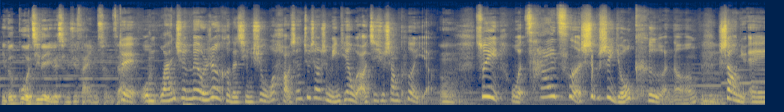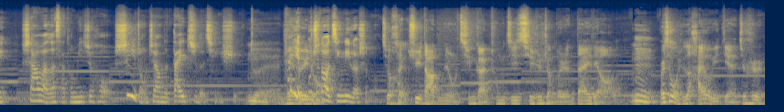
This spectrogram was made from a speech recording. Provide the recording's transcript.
一个过激的一个情绪反应存在。，对我完全没有任何的情绪，我好像就像是明天我要继续上课一样。嗯，所以我猜测是不是有可能，少女 A 杀完了萨托米之后是一种这样的呆滞的情绪，对，她面对一种也不知道经历了什么。就很巨大的那种情感冲击，其实整个人呆掉了。嗯，而且我觉得还有一点，就是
